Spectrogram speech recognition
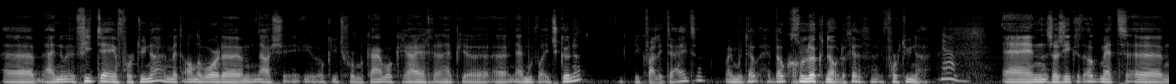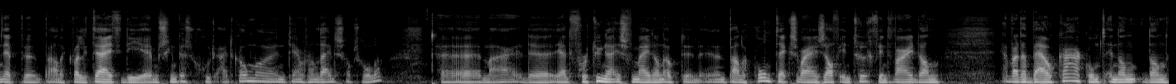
Eh, hij noemt vite en fortuna. Met andere woorden, nou, als je ook iets voor elkaar wil krijgen, heb je, eh, nee, moet wel iets kunnen. je kwaliteiten, maar je moet ook, hebt ook geluk nodig, hè, fortuna. Ja. En zo zie ik het ook met eh, bepaalde kwaliteiten die misschien best wel goed uitkomen in termen van leiderschapsrollen. Maar de, ja, de fortuna is voor mij dan ook de, de- een bepaalde context waar je jezelf in terugvindt, waar je dan ja, waar dat bij elkaar komt. En dan, dan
